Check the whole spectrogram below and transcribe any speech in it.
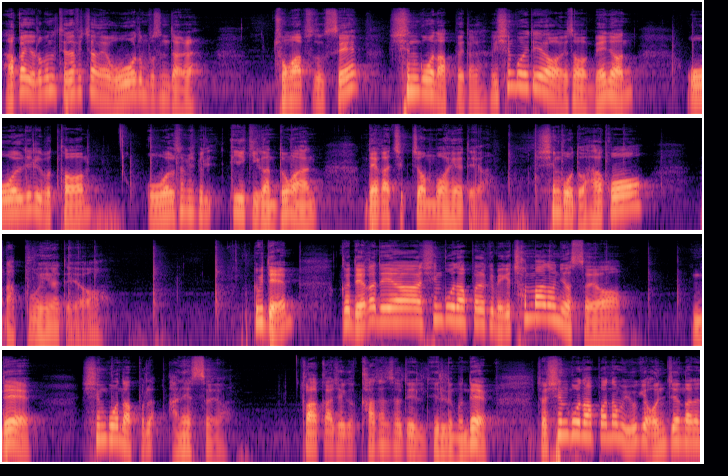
아까 여러분들 대답했잖아요. 5월은 무슨 달? 종합소득세 신고 납부의 달. 신고해야 돼요. 그래서 매년 5월 1일부터 5월 30일 이 기간 동안 내가 직접 뭐 해야 돼요? 신고도 하고 납부해야 돼요. 그 밑에 그 내가 내야 신고 납부할 금액이 천만 원이었어요. 근데 신고 납부를 안 했어요. 그 아까 저희가 가산설 때 읽는 건데 자 신고 납부하면 이게 언젠가는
